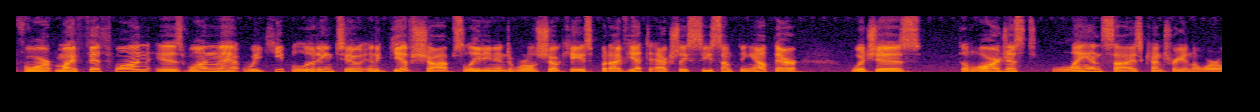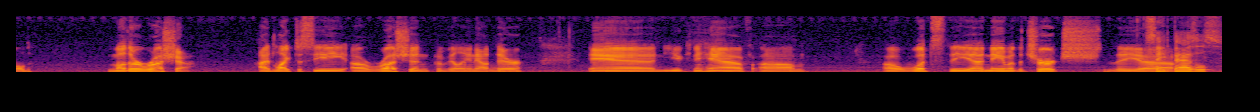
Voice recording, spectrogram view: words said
for my fifth one is one that we keep alluding to in the gift shops leading into World Showcase, but I've yet to actually see something out there, which is the largest land-sized country in the world, Mother Russia. I'd like to see a Russian pavilion out there, and you can have, um, oh, what's the uh, name of the church? The uh, St. Basil's.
